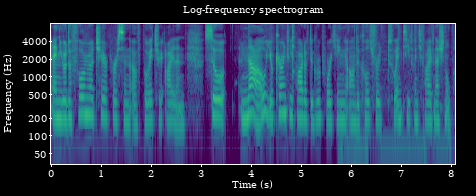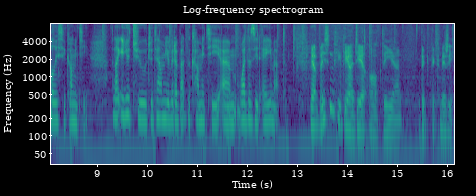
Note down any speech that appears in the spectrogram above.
and you're the former chairperson of Poetry Ireland. So now you're currently part of the group working on the Culture 2025 National Policy Committee. I'd like you to, to tell me a bit about the committee. Um, what does it aim at? Yeah, basically the idea of the uh, the, the, committee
